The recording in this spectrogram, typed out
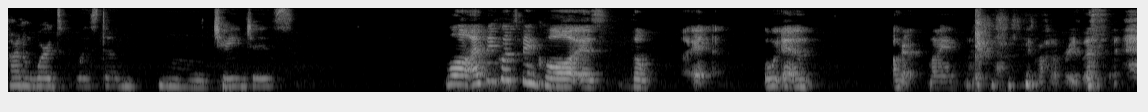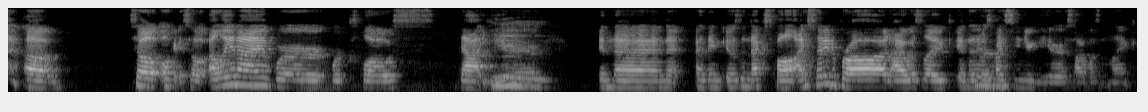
Final words of wisdom, Hmm. changes. Well, I think what's been cool is the. It, we, and, okay, let me think about how to phrase this. Um, so okay, so Ellie and I were were close that year, and then I think it was the next fall. I studied abroad. I was like, and then it was my senior year, so I wasn't like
